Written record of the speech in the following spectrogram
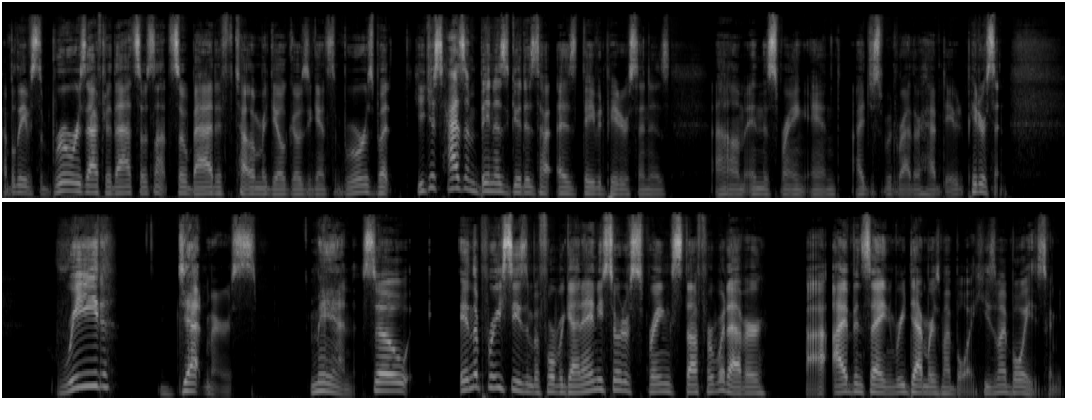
I believe it's the Brewers after that, so it's not so bad if Tylor Megill goes against the Brewers, but he just hasn't been as good as as David Peterson is um, in the spring, and I just would rather have David Peterson. Reid Detmers, man. So in the preseason, before we got any sort of spring stuff or whatever, I, have been saying Reid Detmers my boy. He's my boy. He's gonna be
